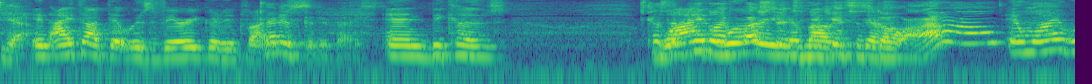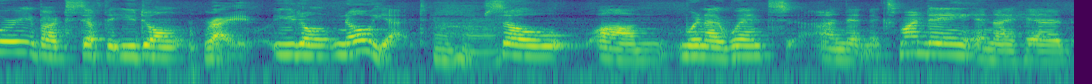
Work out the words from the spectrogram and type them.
Yeah. And I thought that was very good advice. that is good advice. And because Because Why people have questions and you about can't just stuff? go, I don't know. and why worry about stuff that you don't Right. you don't know yet. So um, when I went on that next Monday and I had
